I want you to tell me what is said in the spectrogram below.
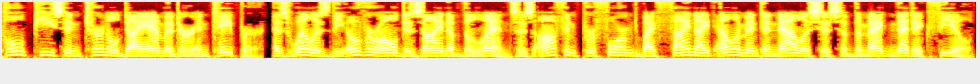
pole piece internal diameter and taper, as well as the overall design of the lens is often performed by finite element analysis of the magnetic field,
